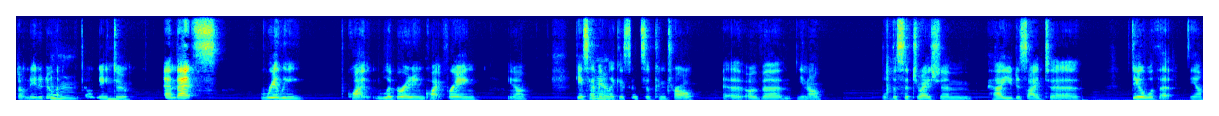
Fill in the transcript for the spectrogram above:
don't need to do Mhm. it don't need Mhm. to and that's really quite liberating quite freeing you know I guess having Yeah. like a sense of control uh, over you know the situation how you decide to deal with it yeah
